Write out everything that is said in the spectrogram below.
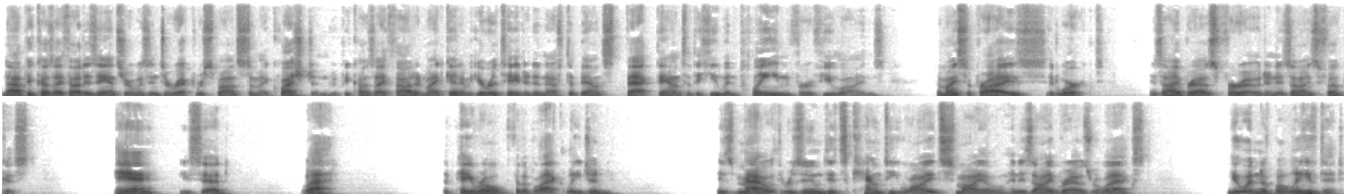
Not because I thought his answer was in direct response to my question, but because I thought it might get him irritated enough to bounce back down to the human plane for a few lines. To my surprise, it worked. His eyebrows furrowed and his eyes focused. Eh? he said. What? The payroll for the Black Legion? His mouth resumed its county wide smile and his eyebrows relaxed. You wouldn't have believed it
